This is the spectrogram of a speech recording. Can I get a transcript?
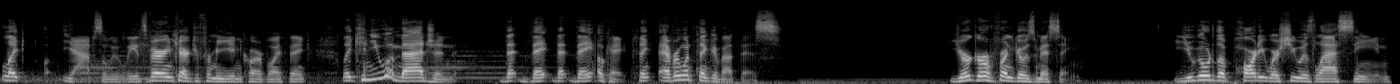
like yeah absolutely it's very in character for me and corvo i think like can you imagine that they that they okay think everyone think about this your girlfriend goes missing you go to the party where she was last seen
